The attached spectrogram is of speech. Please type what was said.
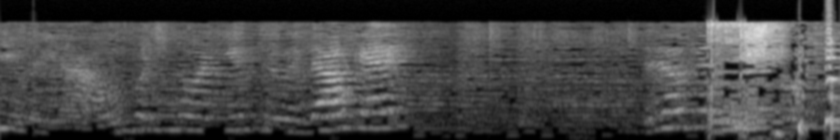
you right now, putting you on YouTube. Is that okay? Is that okay?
